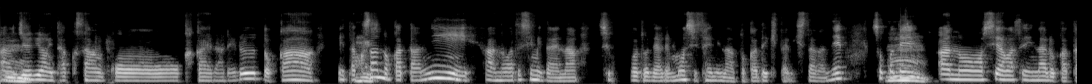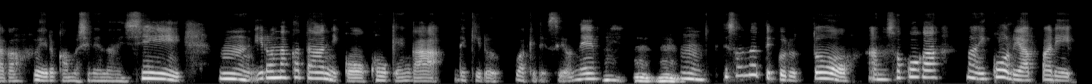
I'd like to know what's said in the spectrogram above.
あの従業員たくさんこう抱えられるとか、えたくさんの方に、はい、あの私みたいな仕事であれ、もしセミナーとかできたりしたらね、そこで、うん、あの幸せになる方が増えるかもしれないし、うん、いろんな方にこう貢献ができるわけですよね。うん、うんうん、でそうなってくると、あのそこが、まあ、イコールやっぱり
